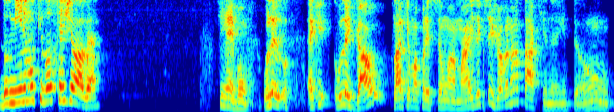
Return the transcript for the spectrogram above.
do mínimo que você joga. Sim, é bom. O, le... é que o legal, claro que é uma pressão a mais, é que você joga no ataque, né? Então,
